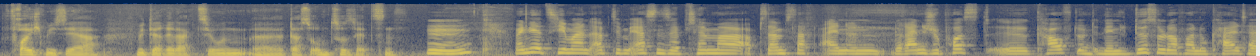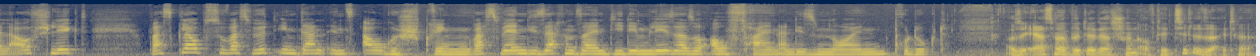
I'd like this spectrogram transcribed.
freue ich mich sehr, mit der Redaktion äh, das umzusetzen. Mhm. Wenn jetzt jemand ab dem 1. September, ab Samstag, einen Rheinische Post äh, kauft und in den Düsseldorfer Lokalteil aufschlägt, was glaubst du, was wird ihm dann ins Auge springen? Was werden die Sachen sein, die dem Leser so auffallen an diesem neuen Produkt? Also erstmal wird er das schon auf der Titelseite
